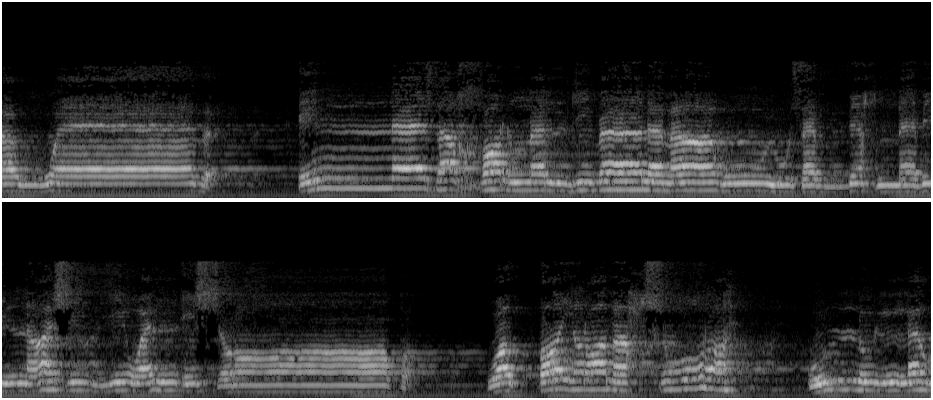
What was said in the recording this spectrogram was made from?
أَوَّابٌ. إِنَّا سَخَّرْنَا الْجِبَالَ مَعَهُ يُسَبِّحْنَ بِالْعَشِيِّ وَالْإِشْرَاقِ وَالطَّيْرَ مَحْشُورَةً ۖ كُلٌّ لَّهُ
